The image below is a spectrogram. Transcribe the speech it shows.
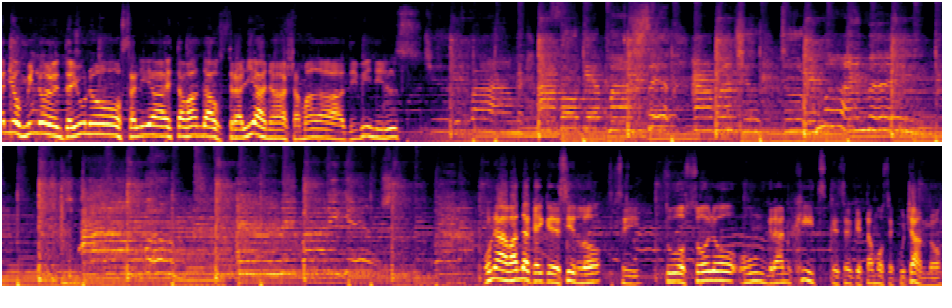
Año 1991 salía esta banda australiana llamada The Vinyls Una banda que hay que decirlo, sí, tuvo solo un gran hit, que es el que estamos escuchando.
